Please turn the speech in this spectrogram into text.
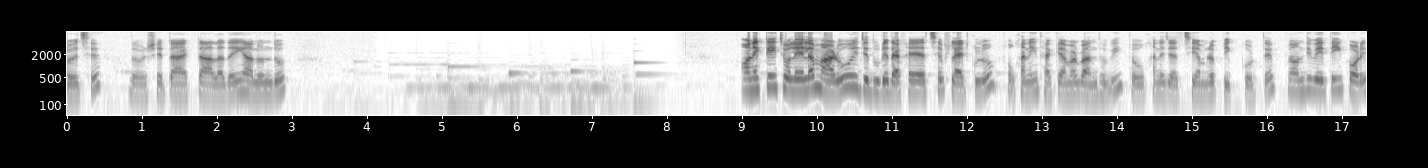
রয়েছে। তো সেটা একটা আলাদাই আনন্দ। অনেকটাই চলে এলাম। আরও ওই যে দূরে দেখা যাচ্ছে ফ্ল্যাটগুলো ওখানেই থাকে আমার বান্ধবী। তো ওখানে যাচ্ছি আমরা পিক করতে। অন দি ওয়েতেই পড়ে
